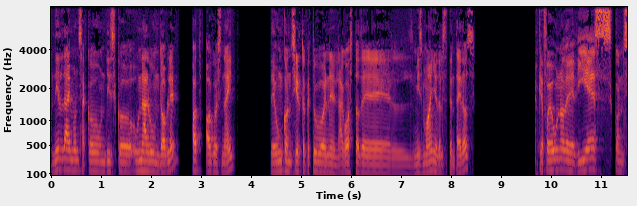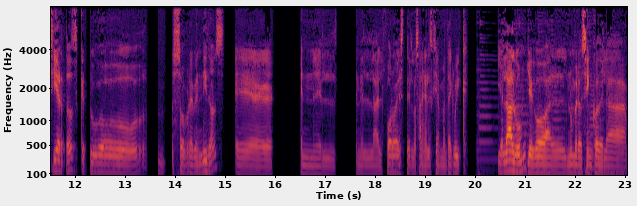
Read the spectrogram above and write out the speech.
Neil Diamond sacó un disco, un álbum doble, Hot August Night, de un concierto que tuvo en el agosto del mismo año, del 72, que fue uno de 10 conciertos que tuvo sobrevendidos eh, en el en el, el foro este de Los Ángeles que se llama The Greek. Y el álbum llegó al número 5 de la,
